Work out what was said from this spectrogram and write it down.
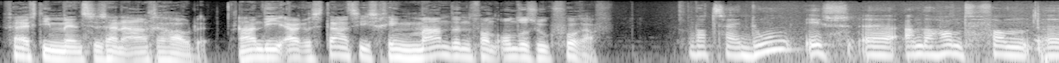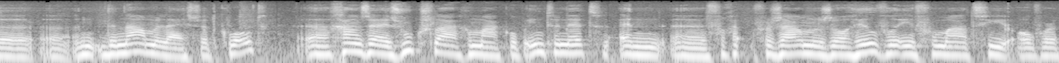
15 mensen zijn aangehouden. Aan die arrestaties ging maanden van onderzoek vooraf. Wat zij doen is uh, aan de hand van uh, de namenlijst uit quote... Gaan zij zoekslagen maken op internet... en ver verzamelen zo heel veel informatie over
